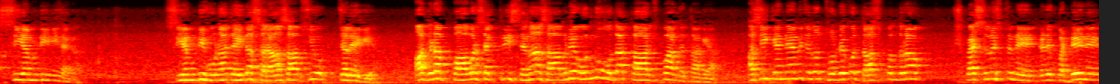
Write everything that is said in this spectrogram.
ਸੀਐਮਡੀ ਨਹੀਂ ਹੈਗਾ। ਸੀਐਮਡੀ ਹੋਣਾ ਚਾਹੀਦਾ, ਸਰਾਂ ਸਾਹਿਬ ਸੀ, ਉਹ ਚਲੇ ਗਏ। ਔਰ ਜਿਹੜਾ ਪਾਵਰ ਸੈਕਟਰੀ ਸਿਨਾ ਸਾਹਿਬ ਨੇ, ਉਹਨੂੰ ਉਹਦਾ ਕਾਰਜ ਦਿੱਤਾ ਗਿਆ। ਅਸੀਂ ਕਹਿੰਦੇ ਆ ਵੀ ਜਦੋਂ ਤੁਹਾਡੇ ਕੋਲ 10 15 ਸਪੈਸ਼ਲਿਸਟ ਨੇ, ਜਿਹੜੇ ਵੱਡੇ ਨੇ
